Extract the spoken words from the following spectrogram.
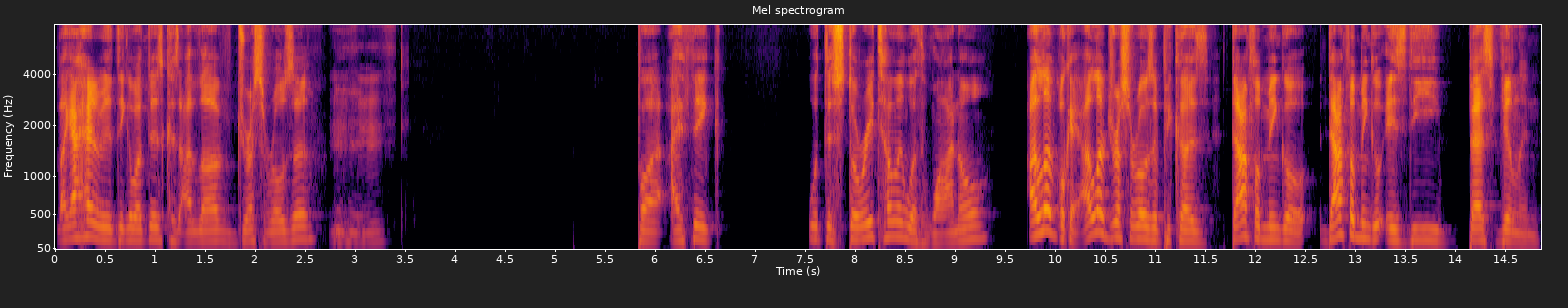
like I had to really think about this because I love Dressrosa, Mhm. but I think with the storytelling with Wano, I love okay, I love Dressrosa because Don Flamingo Don Flamingo is the best villain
